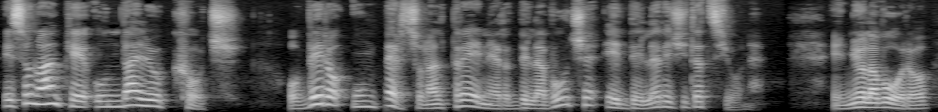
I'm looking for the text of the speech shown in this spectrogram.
e sono anche un dialogue coach, ovvero un personal trainer della voce e della recitazione. Il mio lavoro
